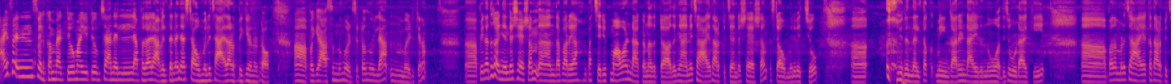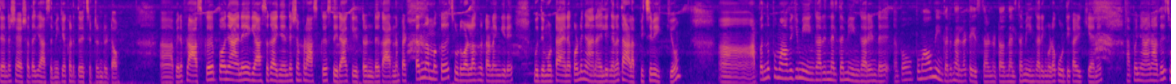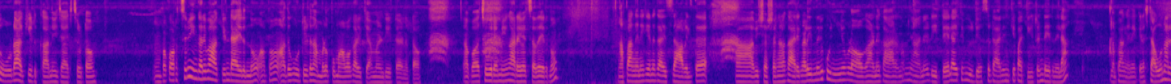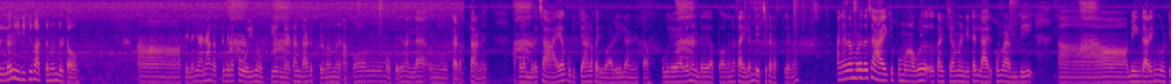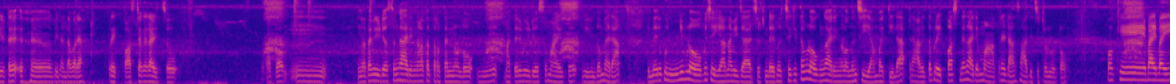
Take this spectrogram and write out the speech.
Hi friends welcome back to my YouTube channel അപ്പോൾ ഇതാ രാവിലെ തന്നെ ഞാൻ സ്റ്റൗമിൽ ചായ തിളപ്പിക്കുകയാണ് കേട്ടോ അപ്പോൾ ഗ്യാസ് ഒന്നും മേടിച്ചിട്ടൊന്നുമില്ല. മേടിക്കണം. പിന്നെ അത് കഴിഞ്ഞതിന്റെ ശേഷം എന്താ പറയുക പച്ചരി ഉപ്മാവ് ഉണ്ടാക്കണത് കേട്ടോ അത് ഞാൻ ചായ തിളപ്പിച്ചതിന്റെ ശേഷം സ്റ്റൗമിൽ വെച്ചു. പിന്നെ ഇന്നലത്തെ മീൻകറി ഉണ്ടായിരുന്നു. അത് ചൂടാക്കി. അപ്പോൾ നമ്മൾ ചായയൊക്കെ തിളപ്പിച്ചതിന്റെ ശേഷം അത് ഗ്യാസമിക്കൊക്കെ എടുത്ത് വെച്ചിട്ടുണ്ട് കേട്ടോ പിന്നെ ഫ്ലാസ്ക് ഇപ്പോൾ ഞാൻ ഗ്യാസ് കഴിഞ്ഞതിന് ശേഷം ഫ്ലാസ്ക് സ്ഥിരമാക്കിയിട്ടുണ്ട് കാരണം പെട്ടെന്ന് നമുക്ക് ചൂടുവെള്ളം കിട്ടണമെങ്കിൽ ബുദ്ധിമുട്ടായതിനെ കൊണ്ട് ഞാൻ അതിലിങ്ങനെ തിളപ്പിച്ച് വെക്കും. അപ്പം ഇന്ന് ഉപ്പുമാവിക്ക് മീൻകറി ഇന്നലത്തെ മീൻകറി ഉണ്ട്. അപ്പോൾ ഉപ്പുമാവും മീൻകറി നല്ല ടേസ്റ്റാണ് കേട്ടോ ഇന്നലത്തെ മീൻകറിയും കൂടെ കൂട്ടി കഴിക്കാൻ അപ്പോൾ ഞാനത് ചൂടാക്കി എടുക്കാമെന്ന് വിചാരിച്ചു കേട്ടോ അപ്പോൾ കുറച്ച് മീൻ മീൻകറി ബാക്കിയുണ്ടായിരുന്നു അപ്പോൾ അത് കൂട്ടിയിട്ട് നമ്മൾ ഉപ്പുമാവ് കഴിക്കാൻ വേണ്ടിയിട്ടാണ് കേട്ടോ അപ്പോൾ ചൂരമീൻ കറി വെച്ചതായിരുന്നു. അപ്പോൾ അങ്ങനെയൊക്കെയാണ് ഗൈസ് രാവിലത്തെ ആ, കാര്യങ്ങൾ ഇന്നൊരു കുഞ്ഞു വ്ളോഗാണ്. കാരണം ഞാൻ ഡീറ്റെയിൽ ആയിട്ട് വീഡിയോസ് ഇടാൻ എനിക്ക് പറ്റിയിട്ടുണ്ടായിരുന്നില്ല. അപ്പോൾ അങ്ങനെയൊക്കെയാണ്. സ്റ്റൗ നല്ല രീതിക്ക് കത്തുന്നുണ്ട് കേട്ടോ പിന്നെ ഞാൻ അകത്തിങ്ങനെ പോയി നോക്കി. എങ്ങോട്ട് എന്താ എടുക്കണമെന്ന് അപ്പോൾ മൂപ്പര് നല്ല കിടത്താണ്. അപ്പോൾ നമ്മൾ ചായ കുടിക്കാനുള്ള പരിപാടിയിലാണ് കേട്ടോ ഊരവേദന ഉണ്ട്. അപ്പോൾ അങ്ങനെ തൈലം തേച്ച് കിടക്കുകയാണ് അങ്ങനെ നമ്മളിത് ചായക്ക് ഉപ്പുമാവ് കഴിക്കാൻ വേണ്ടിയിട്ട് എല്ലാവർക്കും വിളമ്പി മീൻകറിയും കൂട്ടിയിട്ട് പിന്നെന്താ പറയുക ബ്രേക്ക്ഫാസ്റ്റൊക്കെ കഴിച്ചു. അപ്പം ഇന്നത്തെ വീഡിയോസും കാര്യങ്ങളൊക്കെ അത്ര തന്നെ ഉള്ളൂ. ഇനി മറ്റൊരു വീഡിയോസുമായിട്ട് വീണ്ടും വരാം. ഇന്നൊരു കുഞ്ഞു വ്ളോഗ് ചെയ്യാമെന്നാണ് വിചാരിച്ചിട്ടുണ്ടായിരുന്നു. ഉച്ചയ്ക്കത്തെ വ്ളോഗും കാര്യങ്ങളൊന്നും ചെയ്യാൻ പറ്റിയില്ല. രാവിലത്തെ ബ്രേക്ക്ഫാസ്റ്റിന്റെ കാര്യം മാത്രമേ ഇടാൻ സാധിച്ചിട്ടുള്ളൂ കേട്ടോ ഓക്കേ ബൈ ബൈ.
